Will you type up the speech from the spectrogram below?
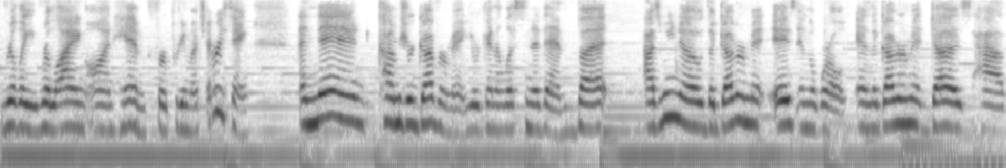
really relying on Him for pretty much everything. And then comes your government. You're going to listen to them, but as we know, the government is in the world, and the government does have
